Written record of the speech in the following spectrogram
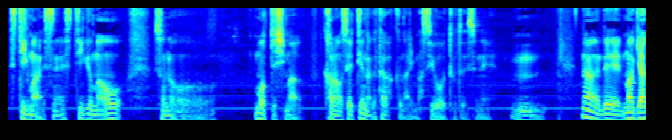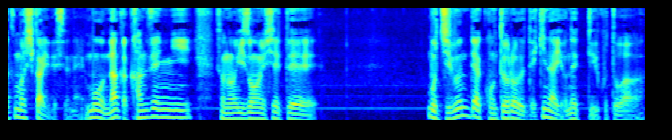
スティグマですね。スティグマをその持ってしまう可能性っていうのが高くなりますよということですね。うん。なので、まあ、逆もしかりですよね。もうなんか完全にその依存しててもう自分ではコントロールできないよねっていうことは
